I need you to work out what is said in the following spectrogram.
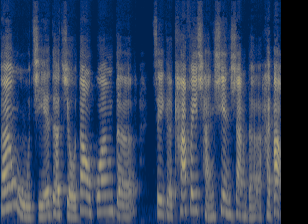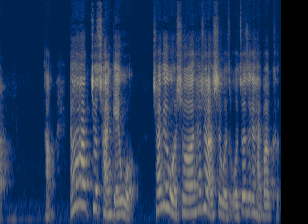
端午节的九道光的。这个咖啡禅线上的海报，好，然后他就传给我，传给我说，他说老师，我我做这个海报可，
